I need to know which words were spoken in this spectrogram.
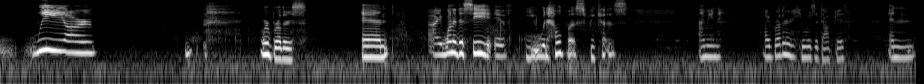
we are. We're brothers. And I wanted to see if you would help us because, I mean, my brother, he was adopted. And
